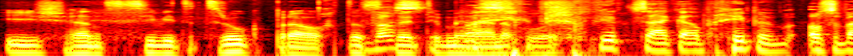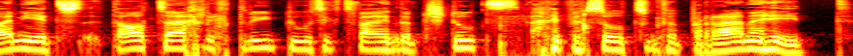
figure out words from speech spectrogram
ist, haben sie sie wieder zurückgebracht. Das Was- könnte ich mir was auch vorstellen. Ich würde sagen, aber eben, also wenn ich jetzt tatsächlich 3200 Stutz einfach so zum Verbrennen hätte,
